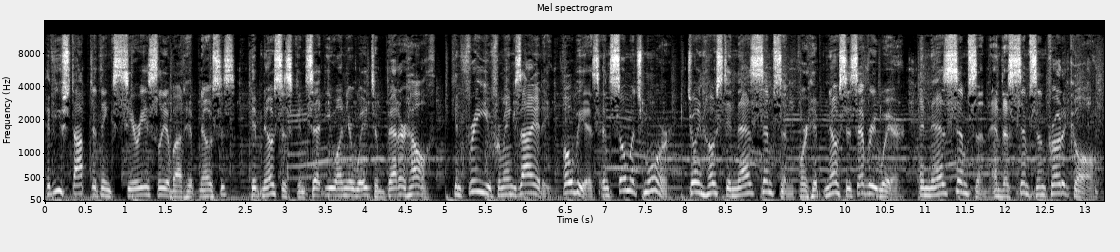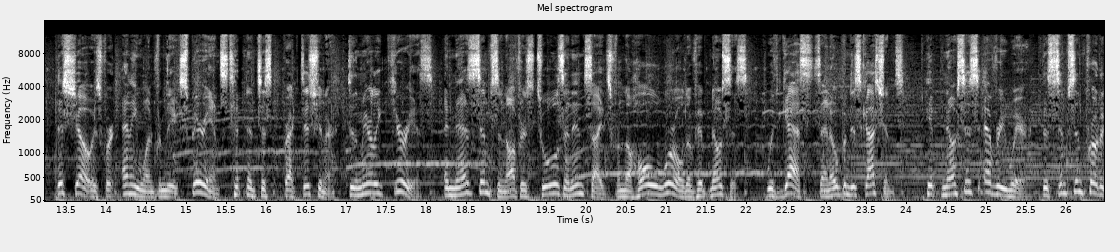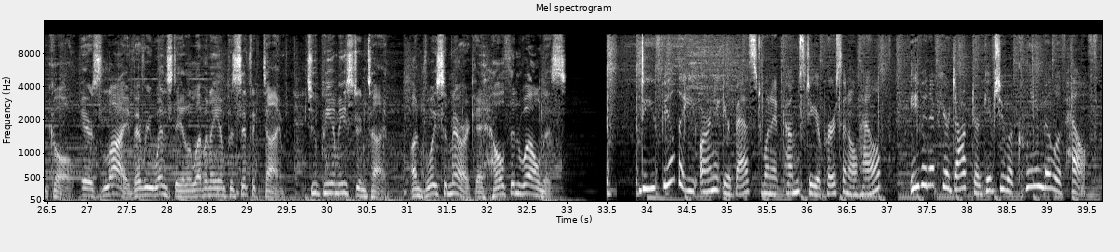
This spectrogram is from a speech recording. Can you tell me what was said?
Have you stopped to think seriously about hypnosis? Hypnosis can set you on your way to better health, can free you from anxiety, phobias, and so much more. Join host Ines Simpson for Hypnosis Everywhere. Ines Simpson and the Simpson Protocol. This show is for anyone from the experienced hypnotist practitioner to the merely curious. Ines Simpson offers tools and insights from the whole world of hypnosis with guests and open discussions. Hypnosis Everywhere. The Simpson Protocol airs live every Wednesday at 11 a.m. Pacific Time, 2 p.m. Eastern Time on Voice America Health and Wellness. Do you feel that you aren't at your best when it comes to your personal health? Even if your doctor gives you a clean bill of health,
